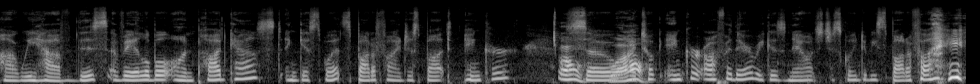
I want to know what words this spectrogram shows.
Uh, we have this available on podcast, and guess what? Spotify just bought Anchor. Oh, so I took Anchor off of there because now it's just going to be Spotify.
